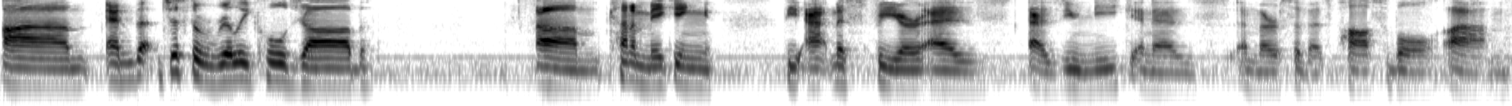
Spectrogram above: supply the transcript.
Um, and th- just a really cool job um, kind of making the atmosphere as as unique and as immersive as possible. Um,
